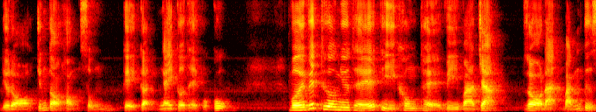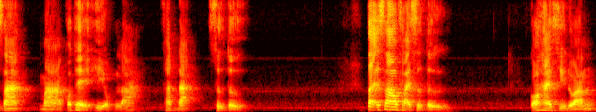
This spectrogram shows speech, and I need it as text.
Điều đó chứng tỏ họng súng kề cận ngay cơ thể của cụ. Với vết thương như thế thì không thể vì va chạm do đạn bắn từ xa mà có thể hiểu là phát đạn xử tử. Tại sao phải xử tử? Có hai suy đoán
